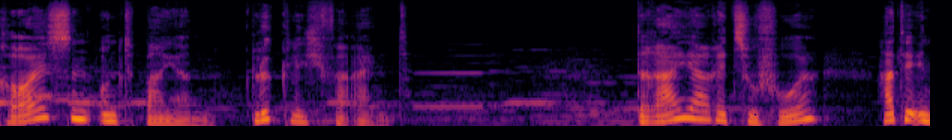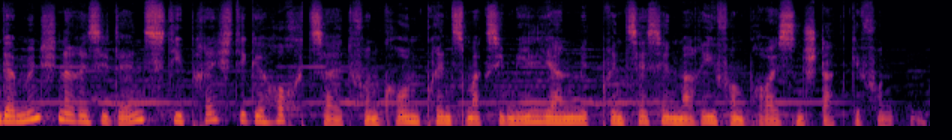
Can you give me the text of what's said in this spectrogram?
Preußen und Bayern glücklich vereint. Drei Jahre zuvor hatte in der Münchner Residenz die prächtige Hochzeit von Kronprinz Maximilian mit Prinzessin Marie von Preußen stattgefunden.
